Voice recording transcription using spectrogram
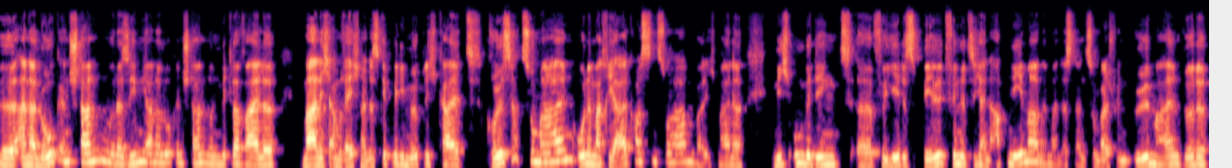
äh, analog entstanden oder semi-analog entstanden und mittlerweile male ich am Rechner. Das gibt mir die Möglichkeit, größer zu malen, ohne Materialkosten zu haben, weil ich meine, nicht unbedingt äh, für jedes Bild findet sich ein Abnehmer. Wenn man das dann zum Beispiel in Öl malen würde,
